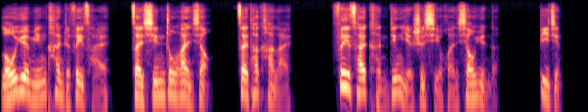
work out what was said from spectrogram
娄月明看着废材，在心中暗笑。在他看来，废材肯定也是喜欢肖韵的，毕竟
